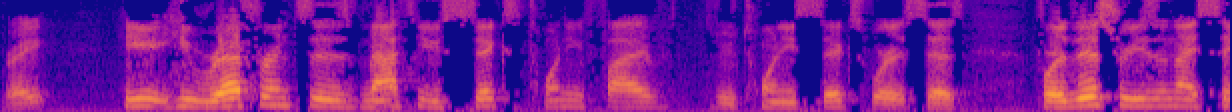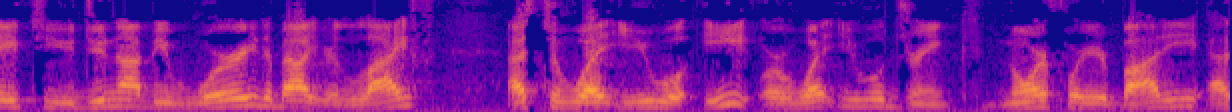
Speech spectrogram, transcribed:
right? He, he references Matthew 6, 25 through 26, where it says, For this reason I say to you, do not be worried about your life as to what you will eat or what you will drink, nor for your body as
